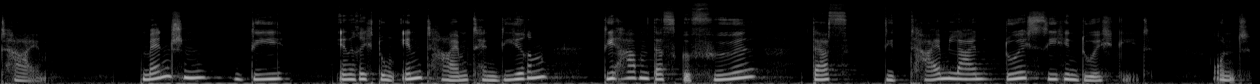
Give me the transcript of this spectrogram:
Time. Menschen, die in Richtung in Time tendieren, die haben das Gefühl, dass die Timeline durch sie hindurchgeht. Und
